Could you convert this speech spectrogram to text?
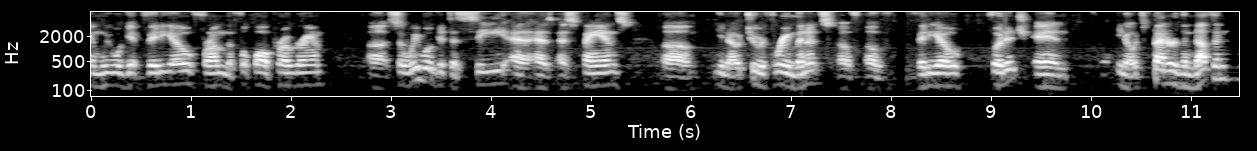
and we will get video from the football program. Uh, so we will get to see as, as fans, uh, you know, two or three minutes of, of video footage, and you know, it's better than nothing.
